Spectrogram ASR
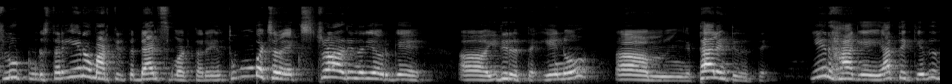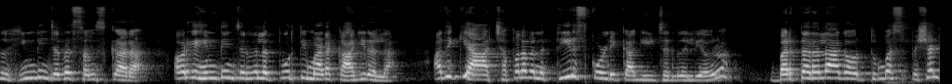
ಫ್ಲೂಟ್ ನುಡಿಸ್ತಾರೆ, ಏನೋ ಮಾಡ್ತಿರ್ತಾರೆ ಡ್ಯಾನ್ಸ್ ಮಾಡ್ತಾರೆ. ತುಂಬ ಚೆನ್ನಾಗಿ ಎಕ್ಸ್ಟ್ರಾ ಆರ್ಡಿನರಿ ಅವ್ರಿಗೆ ಇದಿರುತ್ತೆ. ಏನು? ಟ್ಯಾಲೆಂಟ್ ಇರುತ್ತೆ. ಏನು ಹಾಗೆ ಯಾತಕ್ಕೆ ಅಂದರೆ ಅದು ಹಿಂದಿನ ಜನ್ಮದ ಸಂಸ್ಕಾರ. ಅವರಿಗೆ ಹಿಂದಿನ ಜನ್ಮದಲ್ಲಿ ಅದು ಪೂರ್ತಿ ಮಾಡೋಕ್ಕಾಗಿರಲ್ಲ. ಅದಕ್ಕೆ ಆ ಚಪಲವನ್ನು ತೀರಿಸ್ಕೊಳ್ಳಿಕ್ಕಾಗಿ ಈ ಜನ್ಮದಲ್ಲಿ ಅವರು ಬರ್ತಾರಲ್ಲ, ಆಗ ಅವರು ತುಂಬ ಸ್ಪೆಷಲ್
